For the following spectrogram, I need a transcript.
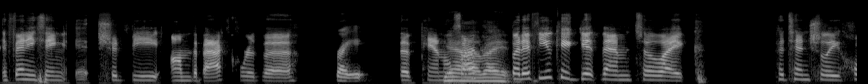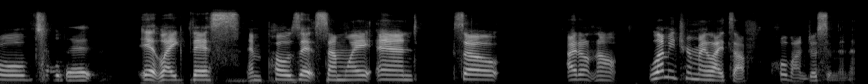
if anything, it should be on the back where the right. the panels Yeah, are. right. But if you could get them to like potentially hold Hold it. it like this and pose it some way. And so I don't know. Let me turn my lights off. Hold on just a minute.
